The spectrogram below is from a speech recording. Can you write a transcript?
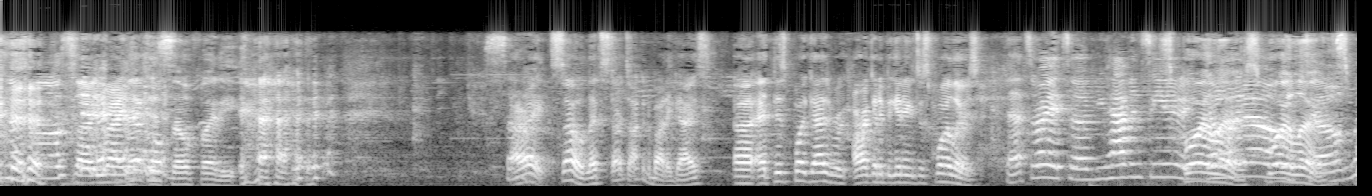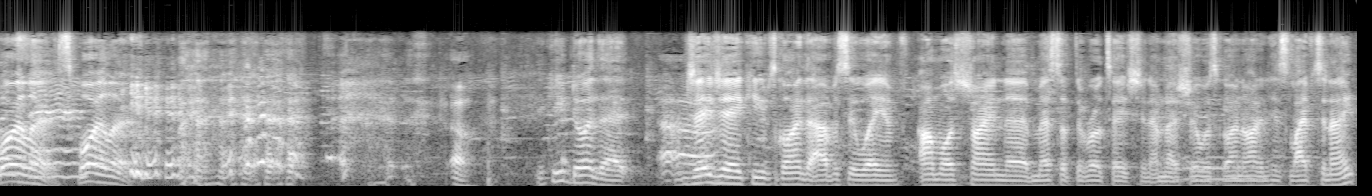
Oh. Sorry, right? That Knuckle. is so funny. up? All right, so let's start talking about it, guys. Uh, at this point, guys, we are going to be getting into spoilers. That's right. So if you haven't seen it, or you don't Spoiler, know, spoiler, don't spoiler, listen. spoiler. Oh, you keep doing that. Uh-oh. JJ keeps going the opposite way and almost trying to mess up the rotation. I'm not sure what's going on in his life tonight.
